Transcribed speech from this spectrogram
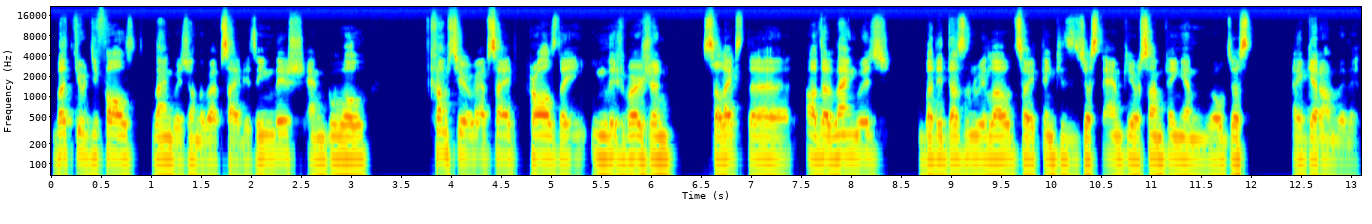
but your default language on the website is English and Google comes to your website, crawls the English version, selects the other language, but it doesn't reload. So I think it's just empty or something, and we'll just uh, get on with it.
